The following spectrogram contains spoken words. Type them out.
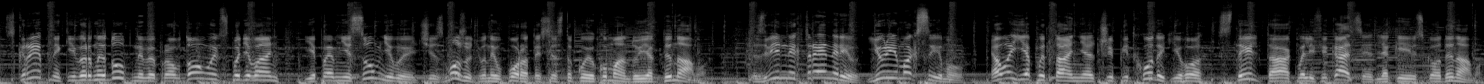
Скрипник і Вернедуб не виправдовують сподівань. Є певні сумніви, чи зможуть вони впоратися з такою командою, як Динамо. З вільних тренерів Юрій Максимов. Але є питання, чи підходить його стиль та кваліфікація для київського Динамо.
